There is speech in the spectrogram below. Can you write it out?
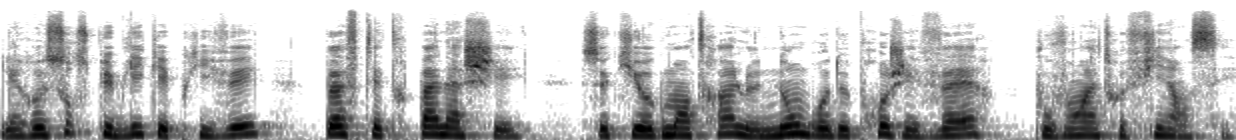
les ressources publiques et privées peuvent être panachées, ce qui augmentera le nombre de projets verts pouvant être financés.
